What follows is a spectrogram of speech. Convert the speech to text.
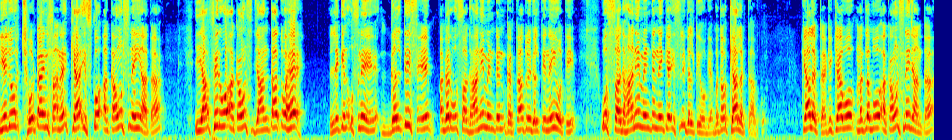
ये जो छोटा इंसान है, क्या इसको अकाउंट्स नहीं आता? या फिर वो अकाउंट्स जानता तो है, लेकिन उसने गलती से अगर वो सावधानी मेंटेन करता तो ये गलती नहीं होती। वो सावधानी मेंटेन नहीं किया, इसलिए गलती हो गया। बताओ, क्या लगता है आपको? क्या लगता है कि क्या वो मतलब वो अकाउंट्स नहीं जानता?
